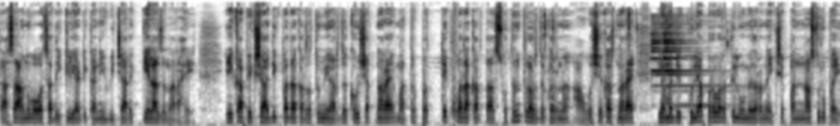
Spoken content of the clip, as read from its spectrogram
तर असा अनुभवाचा देखील या ठिकाणी विचार केला जाणार आहे. एकापेक्षा अधिक पदाकरता तुम्ही अर्ज करू शकणार आहे मात्र प्रत्येक पदाकरता स्वतंत्र अर्ज करणं आवश्यक असणार आहे. यामध्ये खुल्या प्रवारातील उमेदवारांना एकशे पन्नास रुपये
